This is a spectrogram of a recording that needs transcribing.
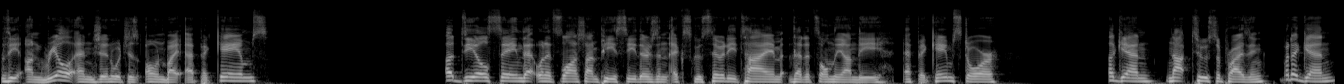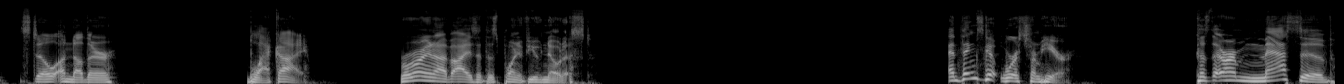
the Unreal Engine, which is owned by Epic Games. A deal saying that when it's launched on PC, there's an exclusivity time that it's only on the Epic Game Store. Again, not too surprising, but again, still another black eye. We're running out of eyes at this point, if you've noticed. And things get worse from here because there are massive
